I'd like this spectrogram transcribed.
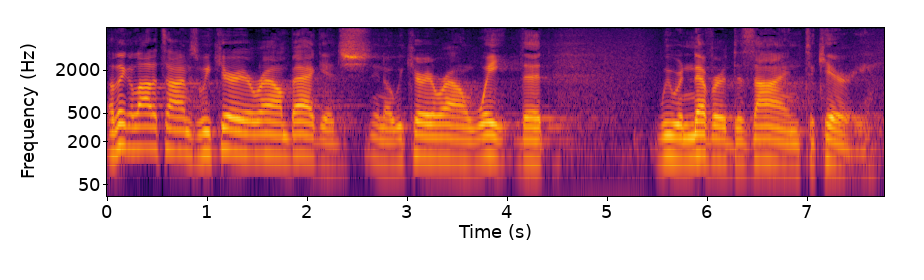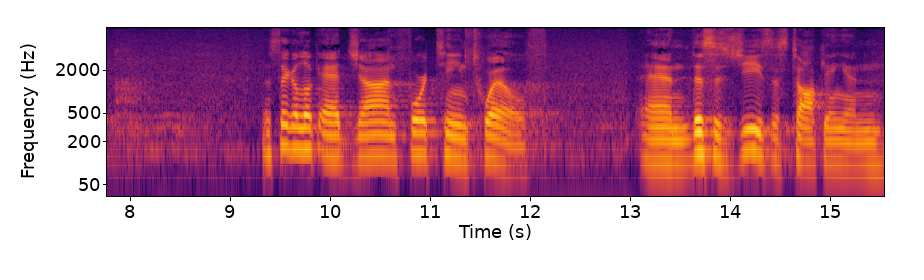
I think a lot of times we carry around baggage, you know, we carry around weight that we were never designed to carry. Let's take a look at John 14 12. And this is Jesus talking, and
